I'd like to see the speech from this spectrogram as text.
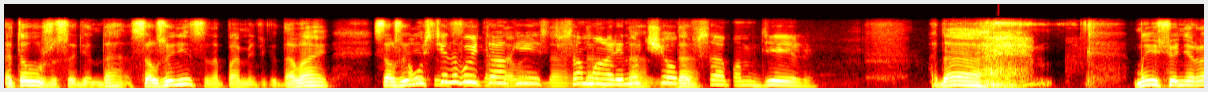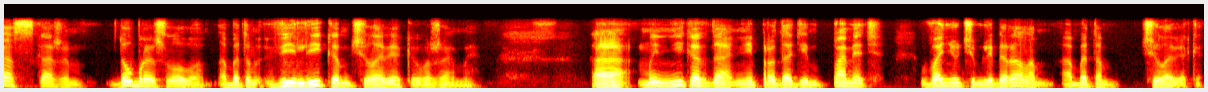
Это ужас один, да? Солженицына памятник, давай. Солженицын а Устинову и так давай. есть да, в Самаре. Да, ну, да, что да. вы в самом деле? Да. Мы еще не раз скажем доброе слово об этом великом человеке, уважаемые. А мы никогда не продадим память вонючим либералам об этом человеке.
